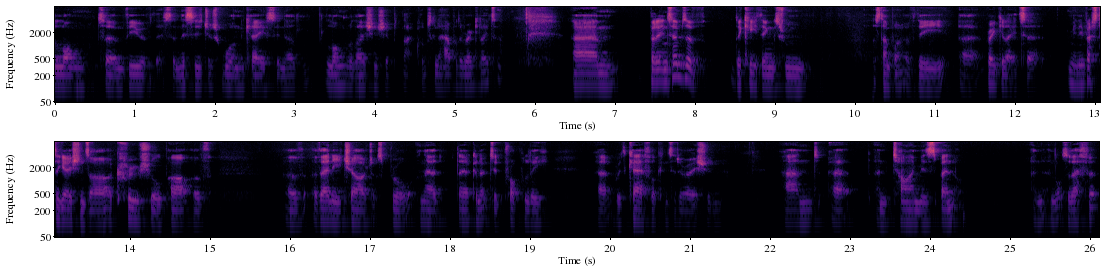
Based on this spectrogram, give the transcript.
long term view of this. And this is just one case in a long relationship that that club's going to have with the regulator. Um, but in terms of the key things from the standpoint of the uh, regulator, I mean, investigations are a crucial part of of, of any charge that's brought, and they're they're conducted properly uh, with careful consideration, and uh, and time is spent and, and lots of effort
